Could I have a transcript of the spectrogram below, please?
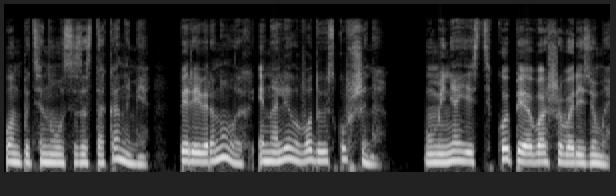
он потянулся за стаканами, перевернул их и налил воду из кувшина. «У меня есть копия вашего резюме.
